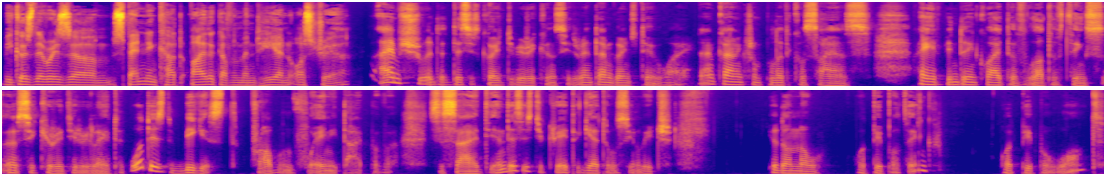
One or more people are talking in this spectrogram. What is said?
because there is a spending cut by the government here in Austria. I'm sure that this is going to be reconsidered, and I'm going to tell you why. I'm coming from political science. I have been doing quite a lot of things uh, security related. What is the biggest problem for any type of society? And this is to create a ghettos in which you don't know what people think, what people want,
